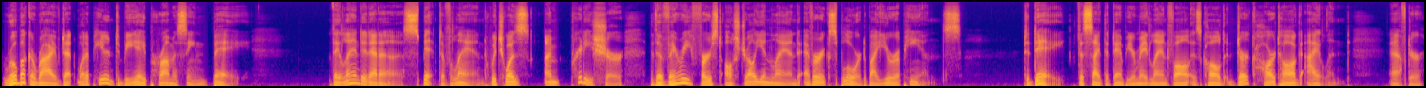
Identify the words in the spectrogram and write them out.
Roebuck arrived at what appeared to be a promising bay. They landed at a spit of land, which was, I'm pretty sure, the very first Australian land ever explored by Europeans. Today, the site that Dampier made landfall is called Dirk Hartog Island, after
